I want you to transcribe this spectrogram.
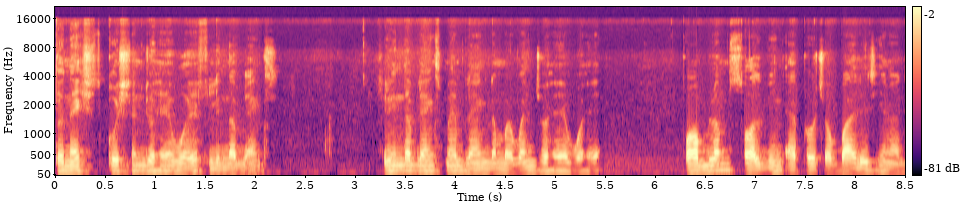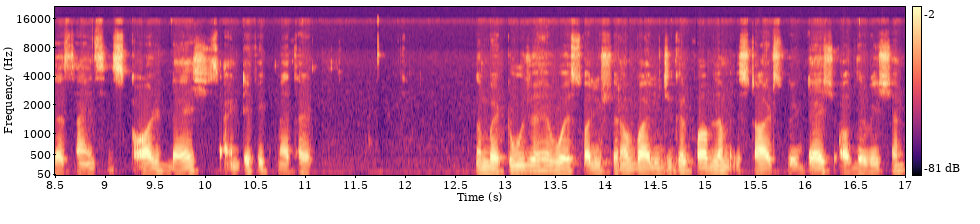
तो नेक्स्ट क्वेश्चन जो है वो है fill in the blanks fill in the blanks में ब्लैंक नंबर वन जो है वो है problem solving approach of biology and other sciences called dash scientific method number two जो है वो है solution of biological problem starts with dash observation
